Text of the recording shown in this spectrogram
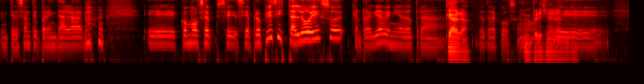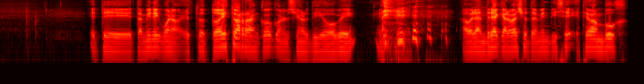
interesante para indagar. eh, cómo se, se, se apropió y se instaló eso, que en realidad venía de otra, Claro. de otra cosa. ¿no? Impresionante. Eh, Este, también hay, bueno, esto, todo esto arrancó con el señor Diego B. Este, ahora Andrea Carballo también dice, Esteban Buch,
